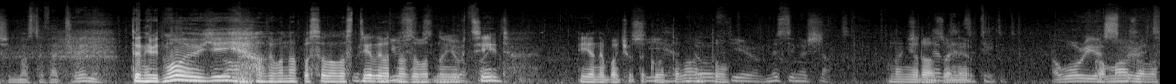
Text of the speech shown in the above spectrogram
She must have had training. Ти не відмовив їй, але вона посилала стріли одна за одною в ціль. І я не бачу She такого таланту. fear of missing a shot. Вона ні She разу never не hesitated. A warrior промазала. spirit.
